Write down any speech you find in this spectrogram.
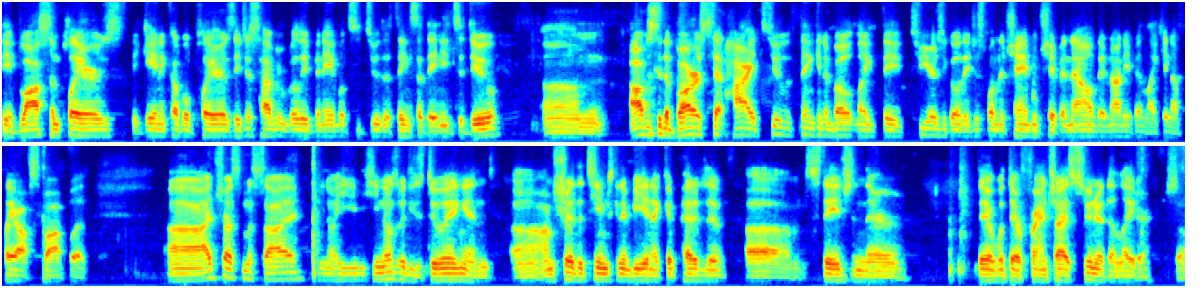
they've lost some players, they gained a couple players. They just haven't really been able to do the things that they need to do. Um, obviously the bar is set high too. Thinking about like they two years ago they just won the championship and now they're not even like in a playoff spot, but uh, I trust Masai. You know, he he knows what he's doing, and uh, I'm sure the team's going to be in a competitive um, stage in their their with their franchise sooner than later. So,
